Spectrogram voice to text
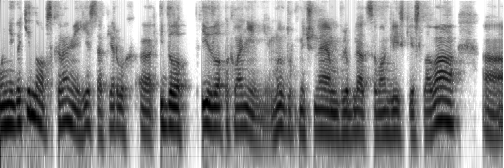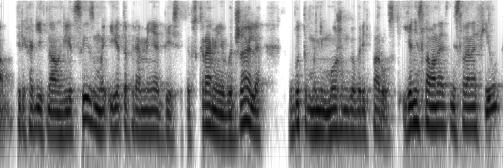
Но негативного в скраме есть, во-первых, э, идоло, идолопоклонение. Мы вдруг начинаем влюбляться в английские слова, а, переходить на англицизмы, и это прям меня бесит. И в скраме, и в agile, как будто мы не можем говорить по-русски. Я не, славяно, не славянофил,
